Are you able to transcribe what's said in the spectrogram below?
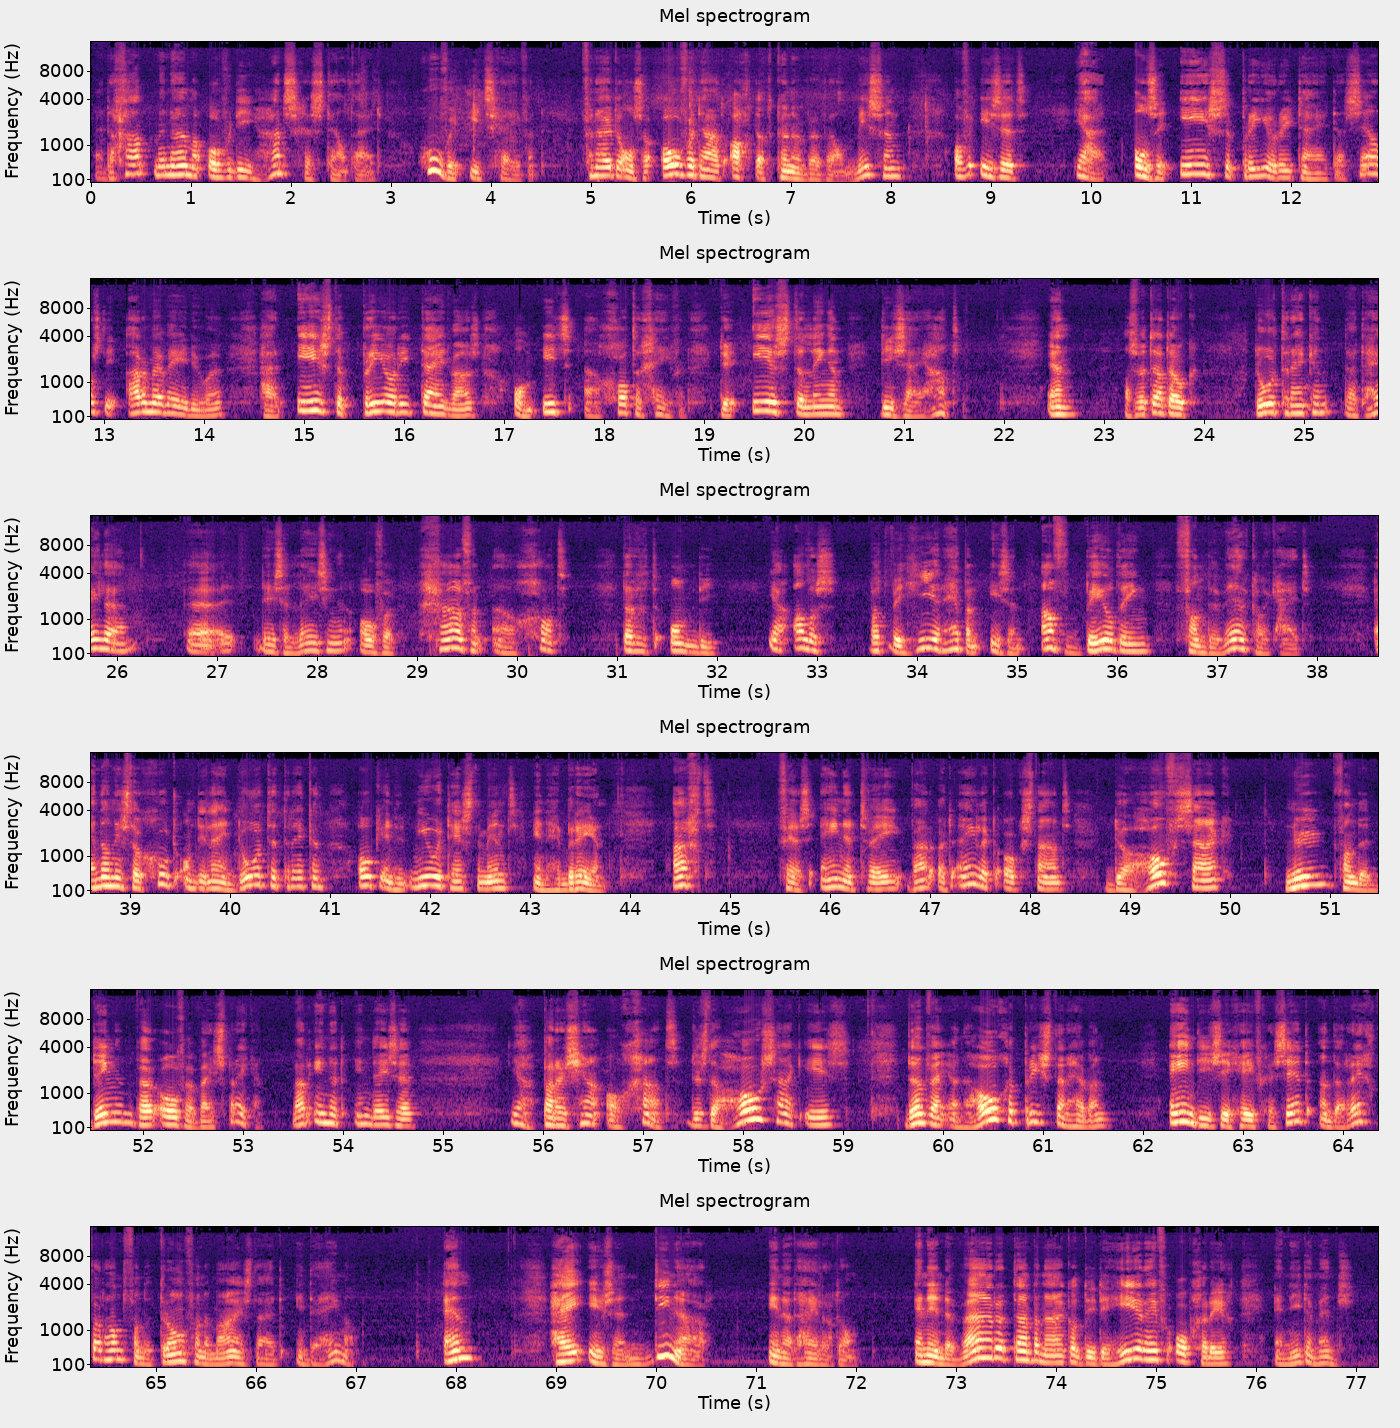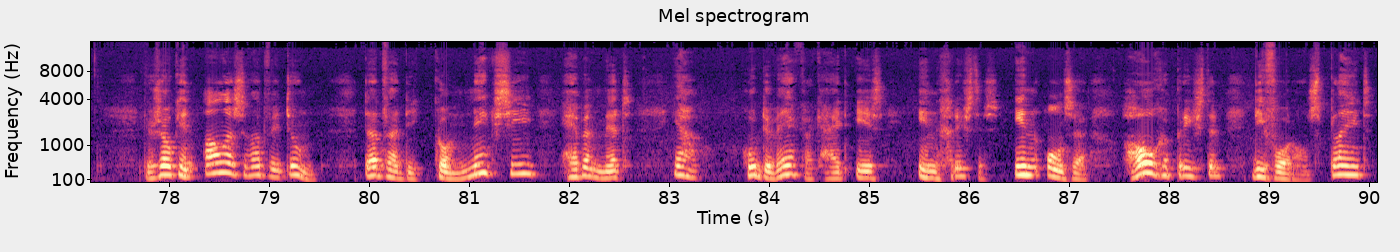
En dat gaat met name over die hartsgesteldheid. Hoe we iets geven. Vanuit onze overdaad, ach, dat kunnen we wel missen. Of is het, ja, onze eerste prioriteit. Dat zelfs die arme weduwe haar eerste prioriteit was om iets aan God te geven. De eerstelingen die zij had. En als we dat ook doortrekken, dat hele, uh, deze lezingen over gaven aan God, dat het om die, ja, alles wat we hier hebben is een afbeelding van de werkelijkheid. En dan is het ook goed om die lijn door te trekken, ook in het Nieuwe Testament in Hebreeën 8, vers 1 en 2, waar uiteindelijk ook staat de hoofdzaak nu van de dingen waarover wij spreken. Waarin het in deze ja, parasha ook gaat. Dus de hoofdzaak is dat wij een hoge priester hebben, een die zich heeft gezet aan de rechterhand van de troon van de majesteit in de hemel. En hij is een dienaar in het heiligdom en in de ware tabernakel die de Heer heeft opgericht en niet de mens. Dus ook in alles wat we doen, dat we die connectie hebben met ja, hoe de werkelijkheid is in Christus, in onze hoge priester die voor ons pleit,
